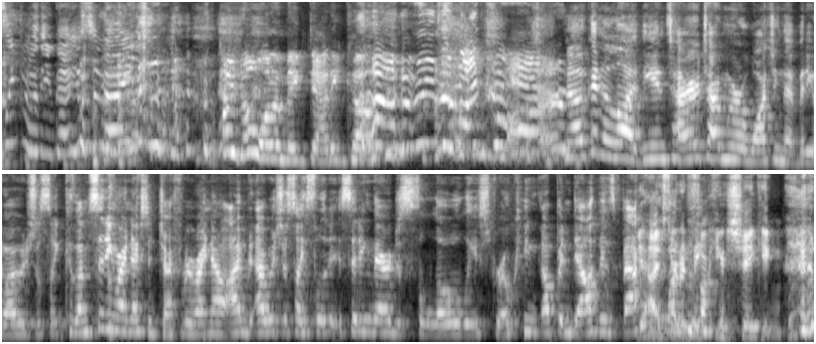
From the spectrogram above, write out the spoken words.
sleep with you guys tonight? I don't want to make daddy come. My car. Not gonna lie, the entire time we were watching that video, I was just like, because I'm sitting right next to Jeffrey right now. I'm I was just like sli- sitting there, just slowly stroking up and down his back. Yeah, I started fucking shaking. You're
